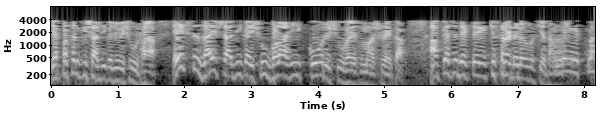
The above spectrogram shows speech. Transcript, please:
یا پسند کی شادی کا جو ایشو اٹھایا ایک سے زائد شادی کا ایشو بڑا ہی کور ایشو ہے اس معاشرے کا۔ آپ کیسے دیکھتے ہیں کہ کس طرح ڈیلیور کیا تھا ہم نے؟ اتنا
